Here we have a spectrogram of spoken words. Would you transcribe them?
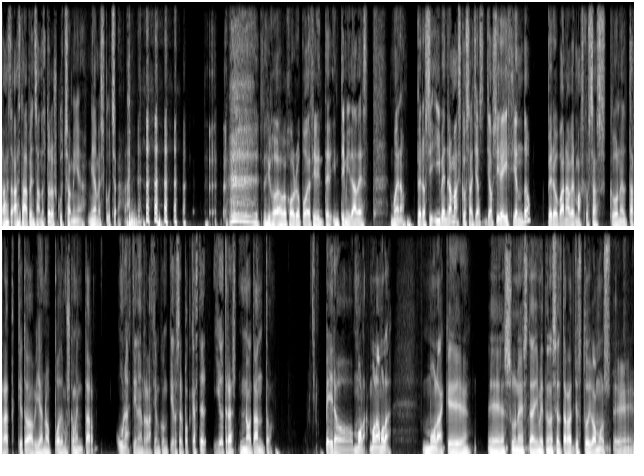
ah, ah, estaba pensando, esto lo escucha Mía, Mía me escucha. Digo, a lo mejor no puedo decir intimidades. Bueno, pero sí, y vendrán más cosas, ya, ya os iré diciendo, pero van a haber más cosas con el Tarrat que todavía no podemos comentar. Unas tienen relación con Quiero ser podcaster y otras no tanto. Pero mola, mola, mola. Mola que eh, Sune está ahí metiéndose el Tarrat. Yo estoy, vamos, eh,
